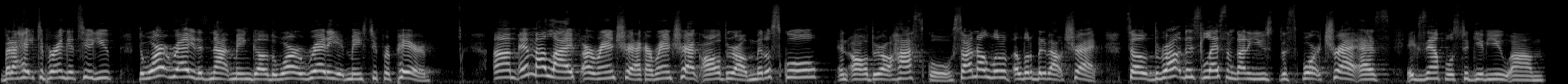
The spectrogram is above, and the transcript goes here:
But I hate to bring it to you. The word ready does not mean go. The word ready, it means to prepare. Um, in my life, I ran track. I ran track all throughout middle school and all throughout high school. So I know a little, a little bit about track. So throughout this lesson, I'm going to use the sport track as examples to give you um,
